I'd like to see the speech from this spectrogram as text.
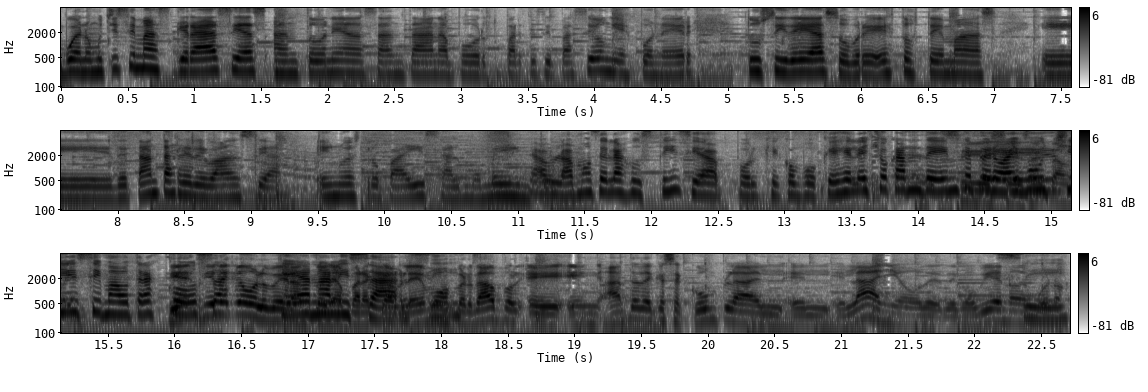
Bueno, muchísimas gracias Antonia Santana por tu participación y exponer tus ideas sobre estos temas eh, de tanta relevancia en nuestro país al momento. Hablamos de la justicia porque como que es el hecho candente, pero hay muchísimas otras cosas tiene que, volver, Antonia, para que hablemos, ¿verdad? Porque, eh, antes de que se cumpla el, año de, gobierno, es bueno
